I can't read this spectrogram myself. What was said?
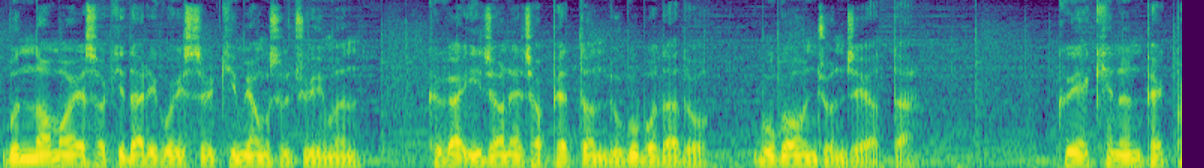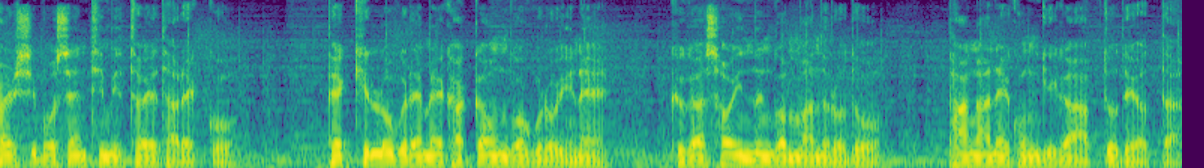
문 너머에서 기다리고 있을 김영수 주임은 그가 이전에 접했던 누구보다도 무거운 존재였다. 그의 키는 185cm에 달했고 100kg에 가까운 것으로 인해 그가 서 있는 것만으로도 방 안의 공기가 압도되었다.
